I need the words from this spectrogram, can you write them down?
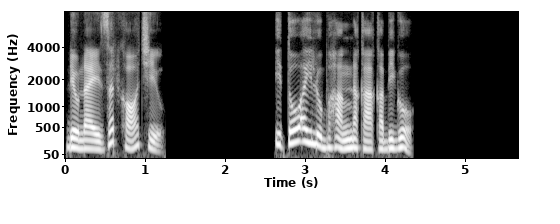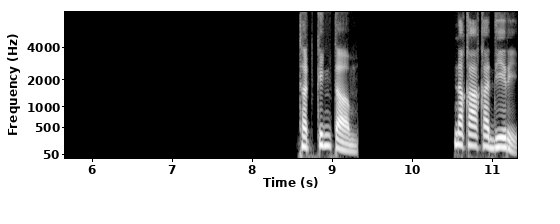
Điều này rất khó chịu. Ito ay lubhang nakakabigo. Thật kinh tởm. Nakakadiri.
